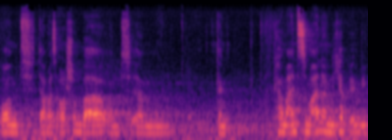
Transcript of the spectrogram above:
und damals auch schon war und ähm, dann kam eins zum anderen. Ich habe irgendwie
